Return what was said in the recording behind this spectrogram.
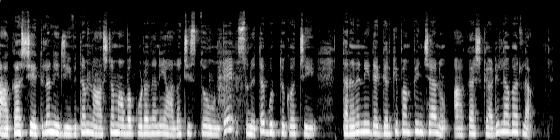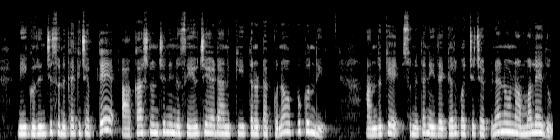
ఆకాష్ చేతిలో నీ జీవితం నాశనం అవ్వకూడదని ఆలోచిస్తూ ఉంటే సునీత గుర్తుకొచ్చి తనని నీ దగ్గరికి పంపించాను. ఆకాష్ గాడి లవర్లా. నీ గురించి సునీతకి చెప్తే ఆకాష్ నుంచి నిన్ను సేవ్ చేయడానికి తను టక్కున ఒప్పుకుంది. అందుకే సునీత నీ దగ్గరకు వచ్చి చెప్పినా నువ్వు నమ్మలేదు.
